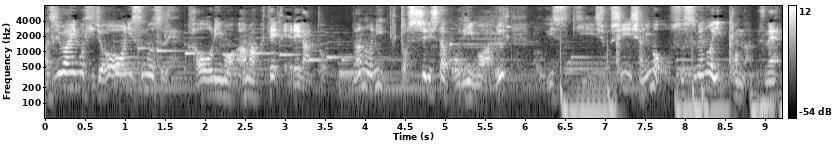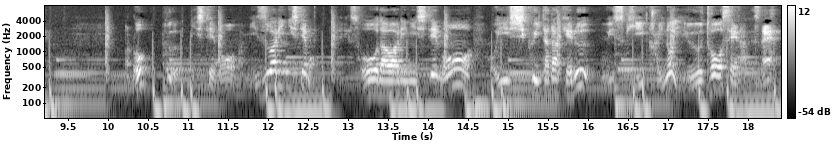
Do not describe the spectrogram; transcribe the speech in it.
味わいも非常にスムースで香りも甘くてエレガント。なのにどっしりしたボディもあるウイスキー初心者にもおすすめの一本なんですね。ロックにしても水割りにしてもソーダ割りにしても美味しくいただけるウイスキー界の優等生なんですね。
